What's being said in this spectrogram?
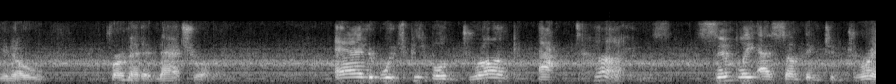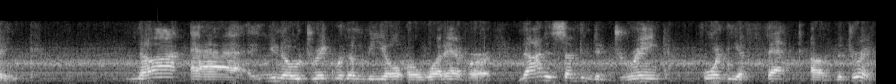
you know, fermented naturally. And which people drunk at times simply as something to drink, not as, you know, drink with a meal or whatever, not as something to drink for the effect of the drink.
